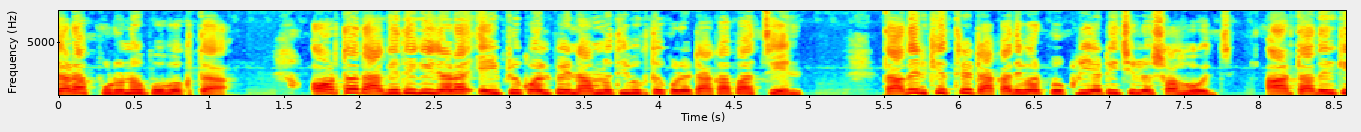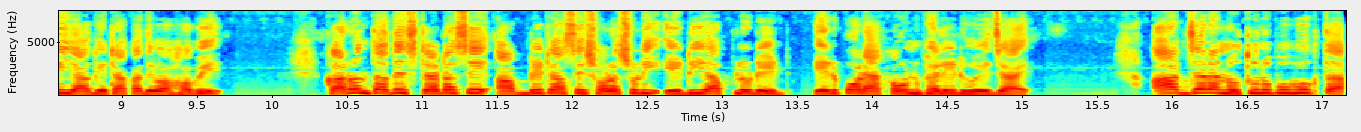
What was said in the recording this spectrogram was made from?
যারা পুরনো উপভোক্তা অর্থাৎ আগে থেকে যারা এই প্রকল্পে নাম নথিভুক্ত করে টাকা পাচ্ছেন, তাদের ক্ষেত্রে টাকা দেওয়ার প্রক্রিয়াটি ছিল সহজ, আর তাদেরকেই আগে টাকা দেওয়া হবে। কারণ তাদের স্ট্যাটাসে আপডেট আসে সরাসরি এডি আপলোডেড এরপর অ্যাকাউন্ট ভ্যালিড হয়ে যায়। আর যারা নতুন উপভোক্তা,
